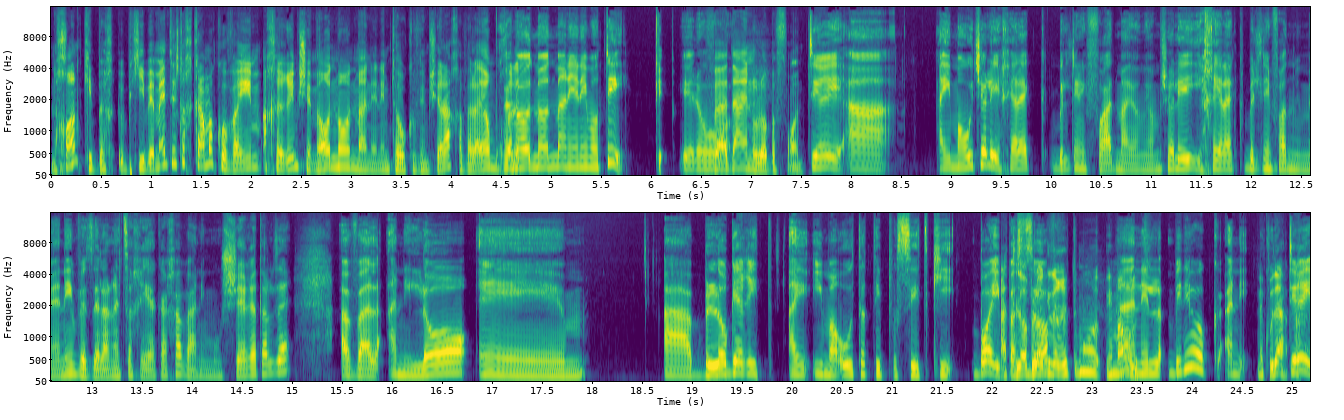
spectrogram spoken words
נכון? כי, כי באמת יש לך כמה כובעים אחרים שמאוד מאוד מעניינים את העוקבים שלך, אבל היום הוא חלק, ומאוד מאוד מעניינים אותי. כן, כאילו, ועדיין הוא לא בפרונט. תראי, ה- האימהות שלי היא חלק בלתי נפרד מהיום יום שלי, היא חלק בלתי נפרד ממני וזה לנצח יהיה ככה ואני מאושרת על זה, אבל אני לא אה, הבלוגרית האימהות הטיפוסית, כי בואי, את בסוף... לא בלוגרית אימהות. אני לא, בדיוק, אני, נקודה. תראי,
